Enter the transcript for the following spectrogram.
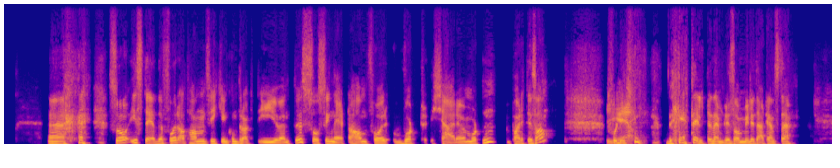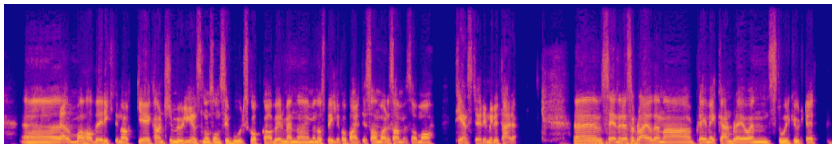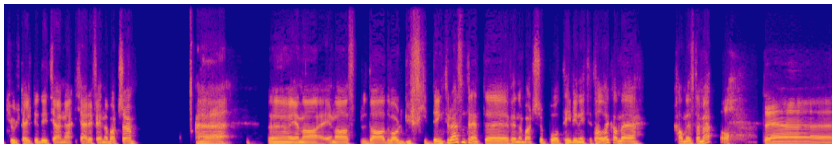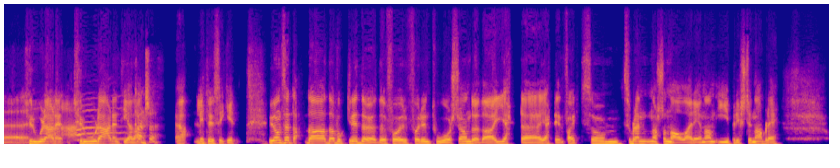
Eh, så i stedet for at han fikk en kontrakt i Juventus, så signerte han for vårt kjære Morten, Partisan. Fordi yeah. det telte nemlig som militærtjeneste. Uh, ja. Man hadde riktignok kanskje muligens noen sånne symbolske oppgaver, men, men, å spille for Partisan var det samme som å tjenestegjøre i militæret. Uh, senere så ble jo denne playmakeren ble jo en stor kulthelt, kulthelt i ditt kjære, kjære Fenebache. Uh, Uh, en av, en av, da det var Guff Hidding, tror jeg, som trente Fenerbahçe på tidlig 90-tallet. Kan, kan, det stemme? Oh, det tror det, er det. tror det er den tida der. Kanskje. Ja, Litt usikker. Uansett, da, da, Vukri døde for, for rundt to år siden, han døde av hjerte, hjerteinfarkt, så, så ble nasjonalarenaen i Pristina ble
